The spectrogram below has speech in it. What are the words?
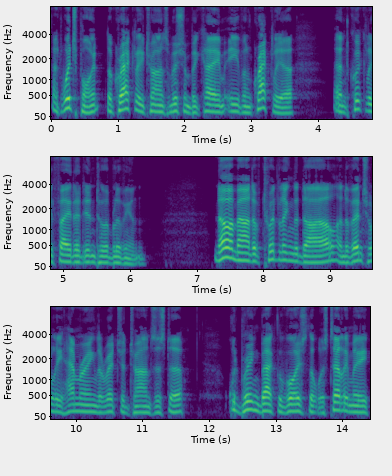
At which point the crackly transmission became even cracklier and quickly faded into oblivion. No amount of twiddling the dial and eventually hammering the wretched transistor would bring back the voice that was telling me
